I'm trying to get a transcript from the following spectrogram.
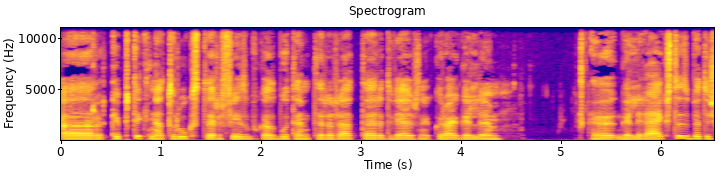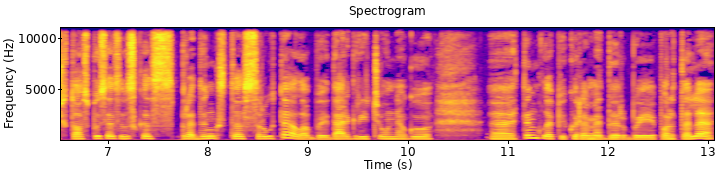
ar kaip tik netrūksta ir Facebookas būtent ir yra ta erdvė, žinai, kurioje gali gali reikštis, bet iš kitos pusės viskas pradingsta sraute labai, dar greičiau negu e, tinklapį, kuriame dirbai, portale.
